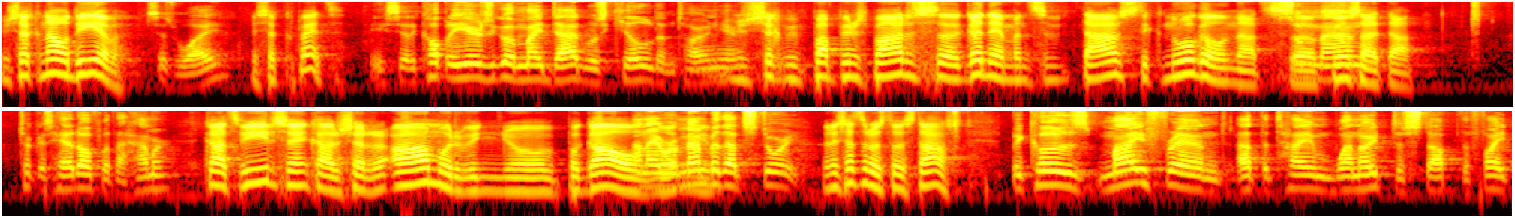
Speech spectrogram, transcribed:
Viņš saka, nav dieva. I says, "Why?" Es saku, kāpēc? He said, "A couple of years ago, my dad was killed in town here. Viņš saka, pirms pāris uh, gadiem mans tēvs tika nogalināts uh, Some man- pilsētā. Took his head off with a hammer." Kāds vīrs vienkārši ar āmuru viņu pa galvu. And I remember that story Un es atceros to stāstu. Because my friend at the time went out to stop the fight,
